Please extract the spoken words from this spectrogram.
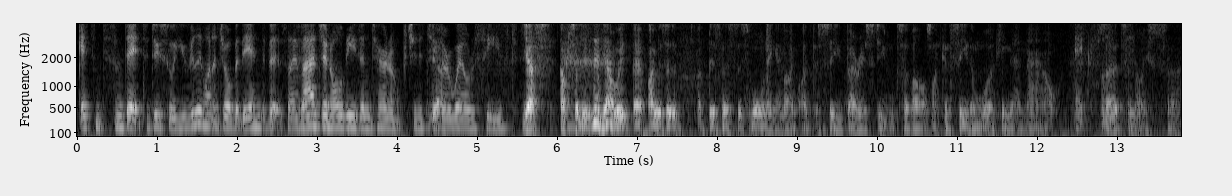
get into some debt to do so, you really want a job at the end of it. So I Yeah. imagine all these internal opportunities Yeah. are well received. Yes, absolutely. yeah, we, uh, I was at a, a business this morning, and I like to see various students of ours. I can see them working there now, Excellent. so it's a nice uh,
